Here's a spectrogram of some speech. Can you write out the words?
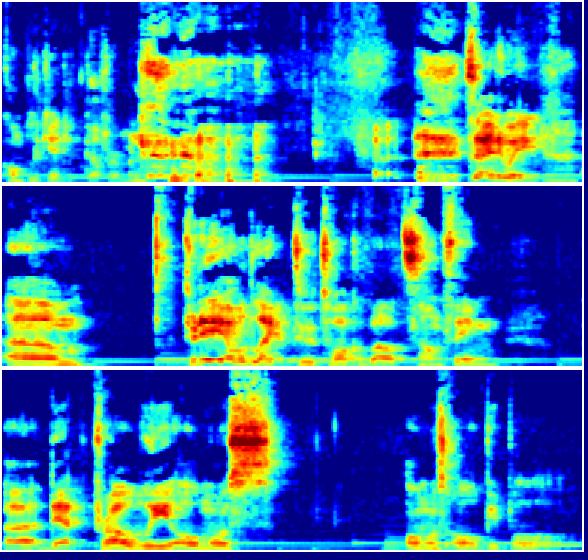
Complicated government. so anyway, um, today I would like to talk about something uh, that probably almost almost all people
